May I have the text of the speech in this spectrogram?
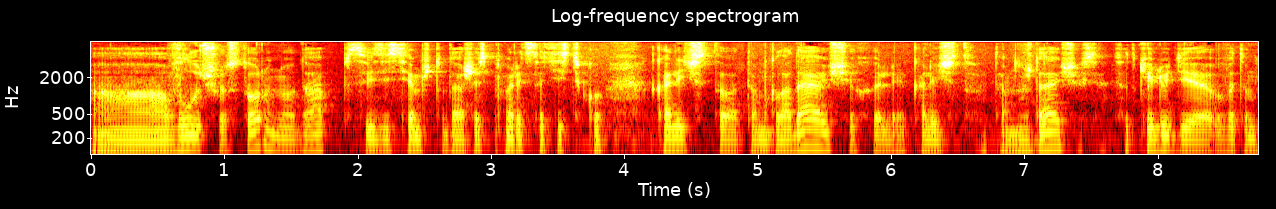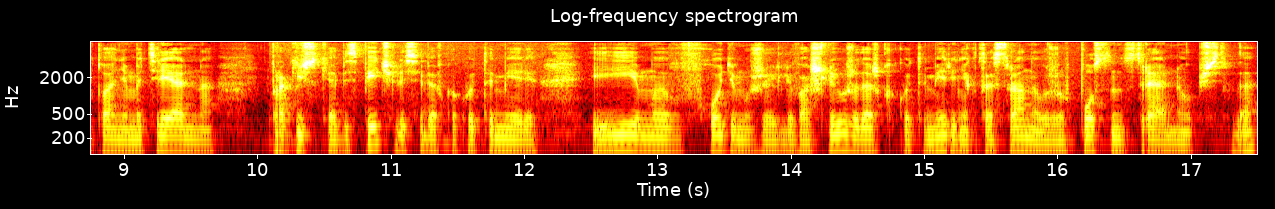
а, в лучшую сторону, да, в связи с тем, что даже если посмотреть статистику количества там голодающих или количество там нуждающихся, все-таки люди в этом плане материально практически обеспечили себя в какой-то мере, и мы входим уже или вошли уже даже в какой-то мере, некоторые страны уже в постиндустриальное общество, да,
